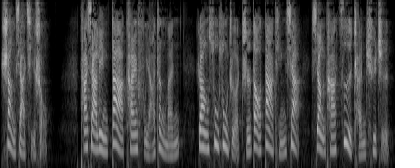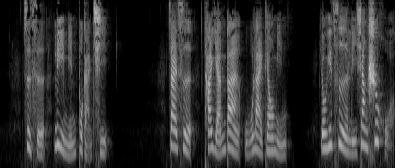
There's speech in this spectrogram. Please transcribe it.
上下其手。他下令大开府衙正门，让诉讼者直到大庭下向他自陈屈职。自此，利民不敢欺。再次。他严办无赖刁民，有一次李相失火，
